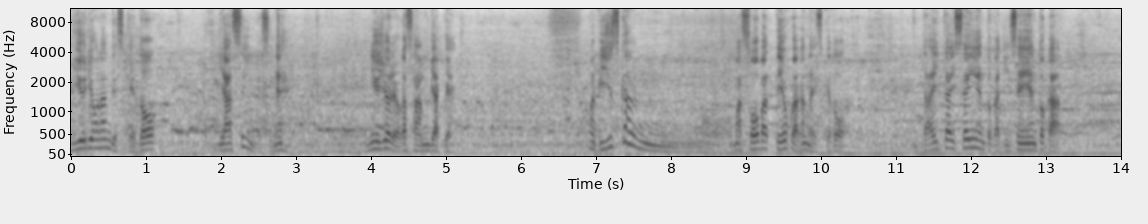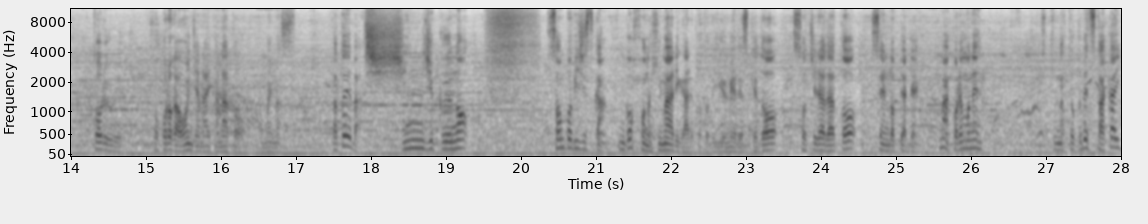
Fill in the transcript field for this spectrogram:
の有料なんですけど安いんですね、えー、入場料が300円、まあ、美術館の、まあ、相場ってよく分かんないですけど大体1000円とか2000円とか取るところが多いんじゃないかなと思います。例えば新宿の損保美術館ゴッホのひまわりがあることで有名ですけどそちらだと1600円。まあこれもね特別高いっ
